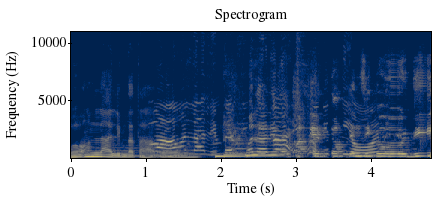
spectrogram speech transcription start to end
Wow, ang lalim na tao. Wow, malalim. Pero hindi Malalim ba na- top din si? Cody?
